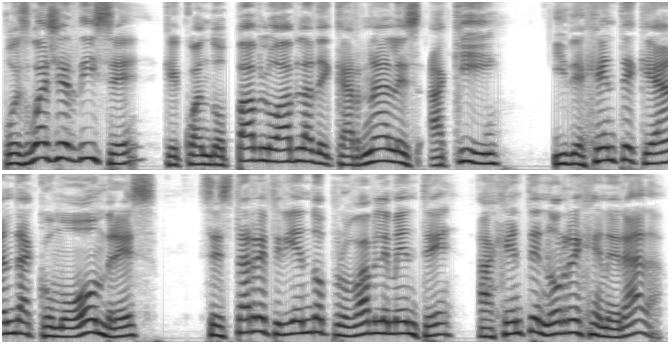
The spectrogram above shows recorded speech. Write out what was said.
Pues Washer dice que cuando Pablo habla de carnales aquí y de gente que anda como hombres, se está refiriendo probablemente a gente no regenerada.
